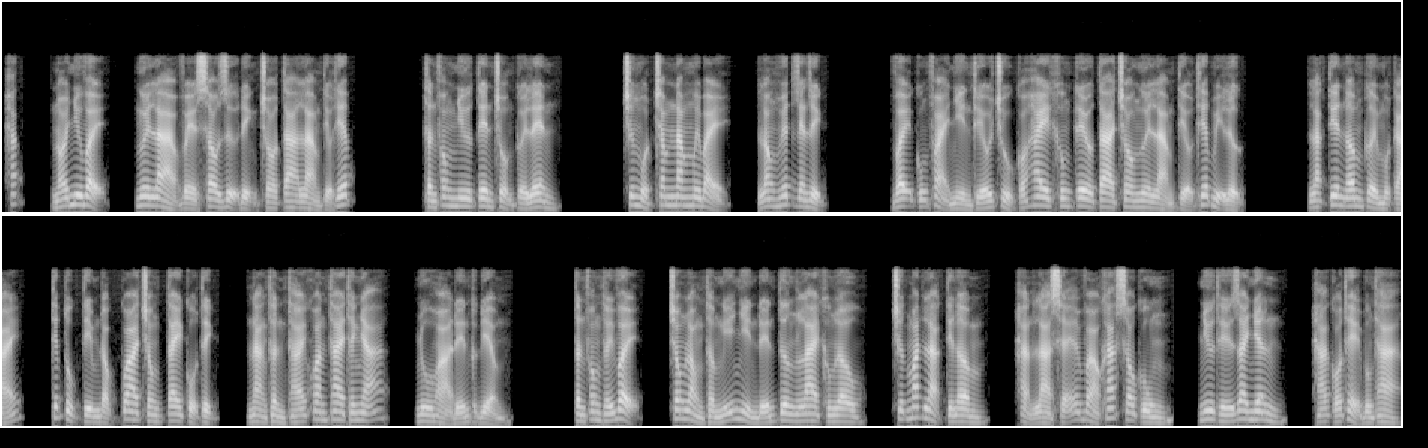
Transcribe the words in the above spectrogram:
Hắc, nói như vậy, ngươi là về sau dự định cho ta làm tiểu thiếp. Thần Phong như tên trộm cười lên. chương 157, Long huyết gen dịch. Vậy cũng phải nhìn thiếu chủ có hay không kêu ta cho ngươi làm tiểu thiếp bị lực. Lạc tiên âm cười một cái, tiếp tục tìm đọc qua trong tay cổ tịch, nàng thần thái khoan thai thanh nhã, nhu hòa đến cực điểm. Tần Phong thấy vậy, trong lòng thầm nghĩ nhìn đến tương lai không lâu, trước mắt lạc tiên âm, hẳn là sẽ vào khác sau cùng, như thế giai nhân, há có thể buông tha.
